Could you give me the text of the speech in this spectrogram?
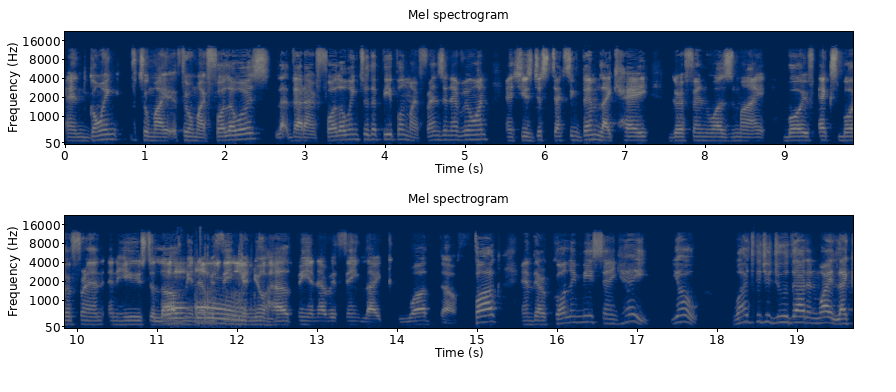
and going to my through my followers that I'm following to the people, my friends and everyone, and she's just texting them like, "Hey, Griffin was my boy ex-boyfriend and he used to love me and everything. Can you oh. help me and everything?" Like, what the fuck? And they're calling me saying, "Hey, yo, why did you do that and why?" Like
